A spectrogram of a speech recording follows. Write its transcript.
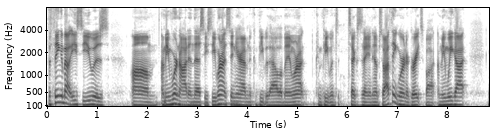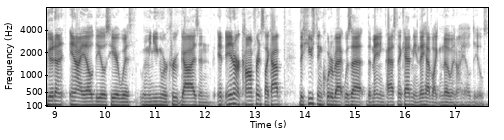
the thing about ECU is, um, I mean, we're not in the SEC. We're not sitting here having to compete with Alabama. We're not competing with Texas A&M. So I think we're in a great spot. I mean, we got good NIL deals here with. I mean, you can recruit guys, and in our conference, like I, the Houston quarterback was at the Manning Passing Academy, and they have like no NIL deals.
